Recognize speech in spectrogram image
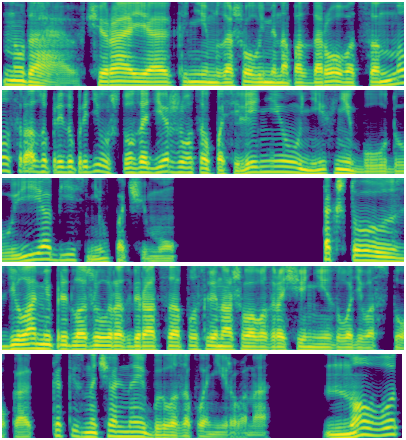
Ну да, вчера я к ним зашел именно поздороваться, но сразу предупредил, что задерживаться в поселении у них не буду, и объяснил почему. Так что с делами предложил разбираться после нашего возвращения из Владивостока, как изначально и было запланировано. Но вот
